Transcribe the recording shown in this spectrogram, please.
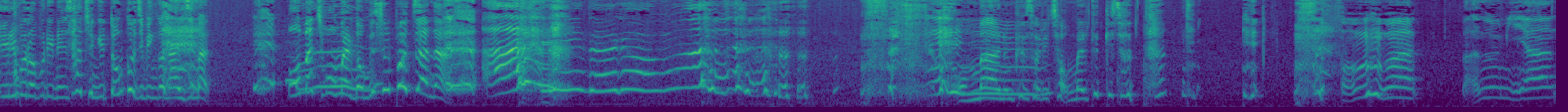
일부러 부리는 사춘기 똥꼬집인 건 알지만 엄마 정말 너무 슬펐잖아. 아이, 내가 엄마. 엄마 하는 그 소리 정말 듣기 좋다. 엄마, 나도 미안.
